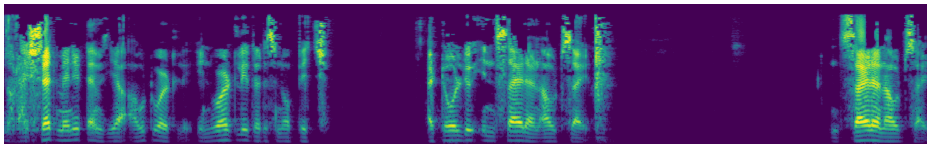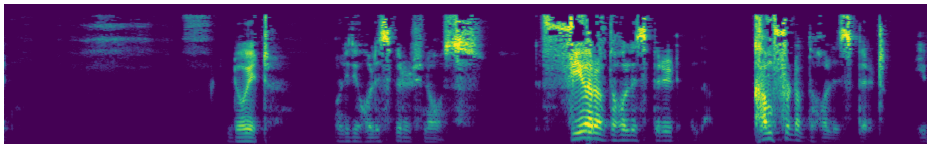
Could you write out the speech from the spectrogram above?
Not I said many times, yeah, outwardly. Inwardly there is no pitch. I told you inside and outside. Inside and outside. Do it. Only the Holy Spirit knows. The fear of the Holy Spirit and the comfort of the Holy Spirit. He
